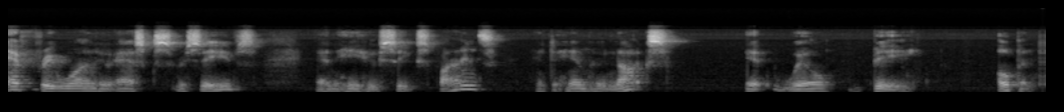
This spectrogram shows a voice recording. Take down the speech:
everyone who asks receives, and he who seeks finds, and to him who knocks it will be opened.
